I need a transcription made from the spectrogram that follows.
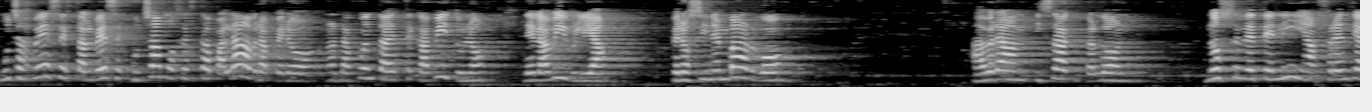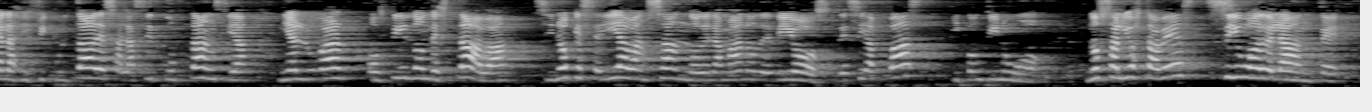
Muchas veces tal vez escuchamos esta palabra, pero nos la cuenta este capítulo de la Biblia, pero sin embargo, Abraham, Isaac, perdón, no se detenía frente a las dificultades, a las circunstancias, ni al lugar hostil donde estaba, sino que seguía avanzando de la mano de Dios. Decía paz y continuó. No salió esta vez, sigo adelante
